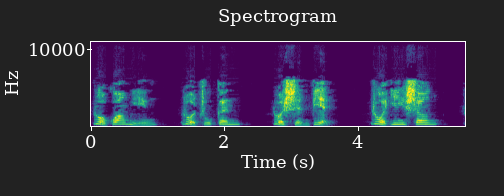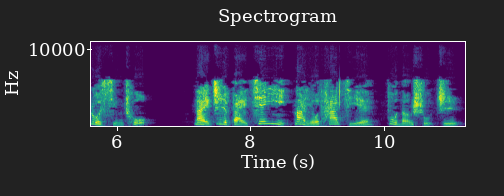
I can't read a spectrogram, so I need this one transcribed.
若光明，若诸根，若神变，若音声，若行处，乃至百千亿那由他劫，不能数之。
